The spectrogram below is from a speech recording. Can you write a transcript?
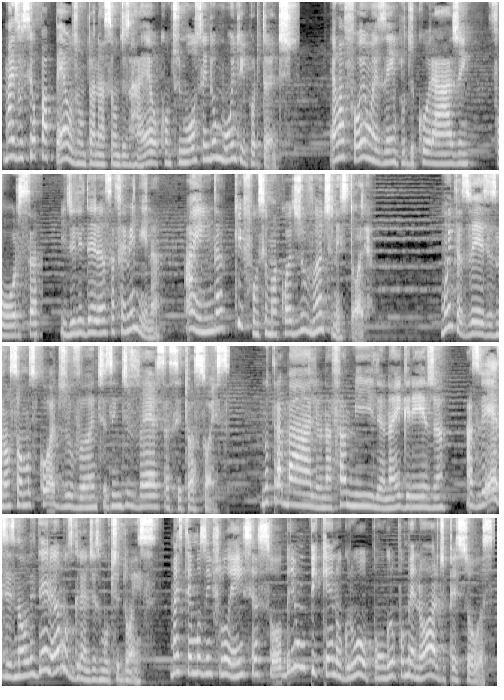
Mas o seu papel junto à nação de Israel continuou sendo muito importante. Ela foi um exemplo de coragem, força e de liderança feminina, ainda que fosse uma coadjuvante na história. Muitas vezes nós somos coadjuvantes em diversas situações. No trabalho, na família, na igreja. Às vezes não lideramos grandes multidões, mas temos influência sobre um pequeno grupo, um grupo menor de pessoas.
